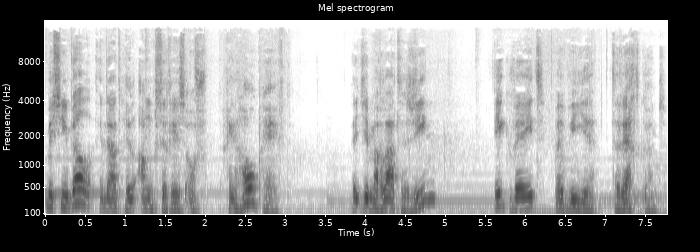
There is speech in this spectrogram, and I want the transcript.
misschien wel inderdaad heel angstig is of geen hoop heeft. Dat je mag laten zien, ik weet bij wie je terecht kunt.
